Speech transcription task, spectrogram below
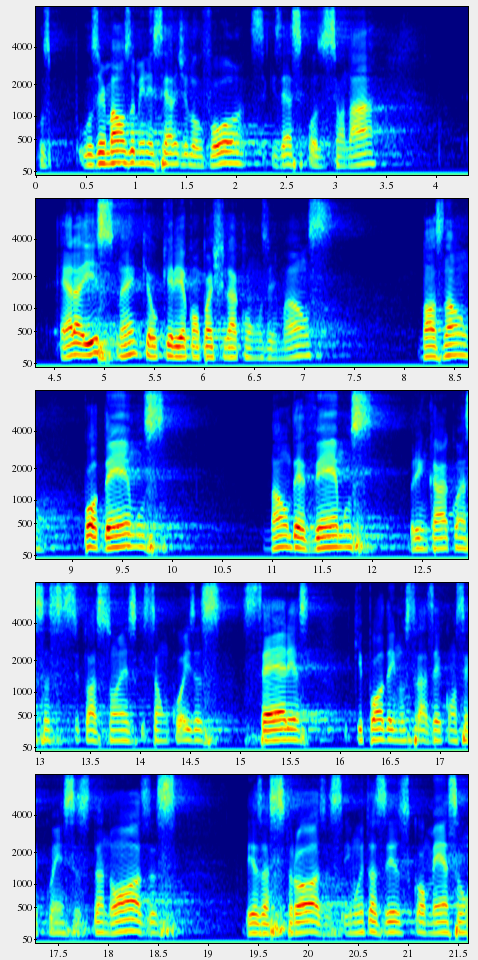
Os, os irmãos do Ministério de Louvor, se quiser se posicionar, era isso, né, que eu queria compartilhar com os irmãos. Nós não podemos, não devemos brincar com essas situações que são coisas sérias que podem nos trazer consequências danosas, desastrosas, e muitas vezes começam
